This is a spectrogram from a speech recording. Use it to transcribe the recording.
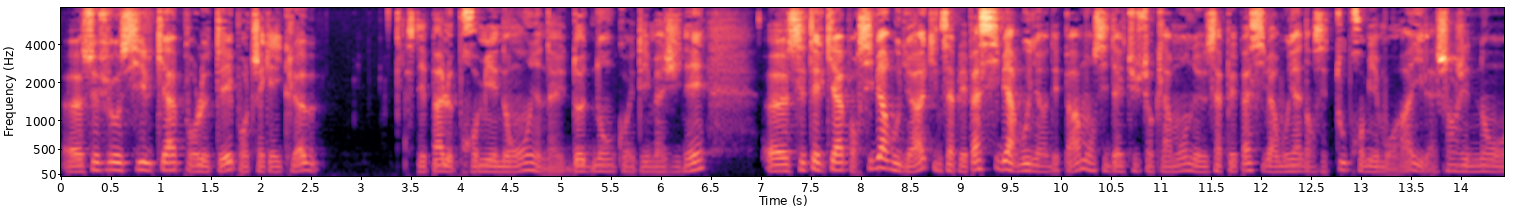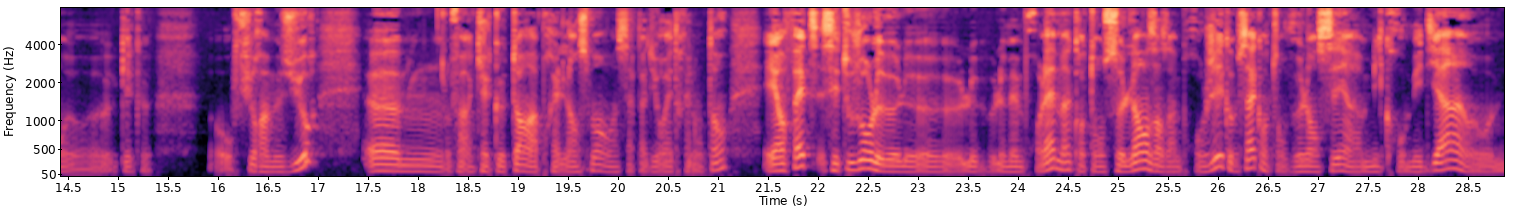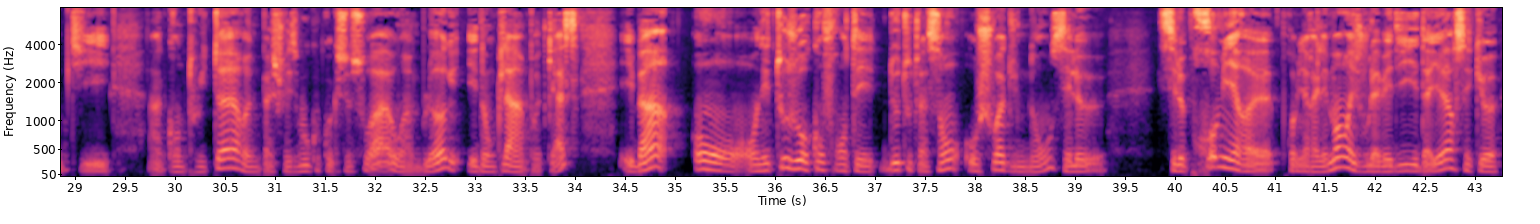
Euh, ce fut aussi le cas pour le T, pour Check Club, c'était pas le premier nom, il y en a eu d'autres noms qui ont été imaginés. Euh, c'était le cas pour Cyberbounia, qui ne s'appelait pas Cyberbounia au départ. Mon site d'actu sur Clermont ne s'appelait pas Cyberbounia dans ses tout premiers mois. Il a changé de nom euh, quelques au fur et à mesure, euh, enfin quelques temps après le lancement, hein, ça n'a pas duré très longtemps. Et en fait, c'est toujours le, le, le, même problème hein, quand on se lance dans un projet comme ça, quand on veut lancer un micro-média, un petit un compte Twitter, une page Facebook ou quoi que ce soit, ou un blog, et donc là un podcast, eh ben on, on est toujours confronté de toute façon au choix du nom. C'est le c'est le premier euh, premier élément, et je vous l'avais dit d'ailleurs, c'est que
